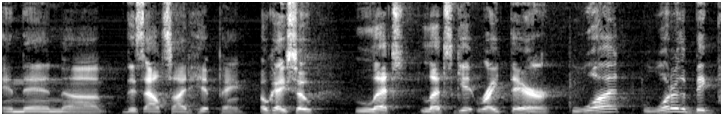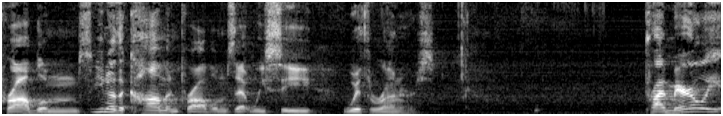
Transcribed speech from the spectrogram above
and then uh, this outside hip pain. Okay, so let's let's get right there. What what are the big problems? You know, the common problems that we see with runners. Primarily,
